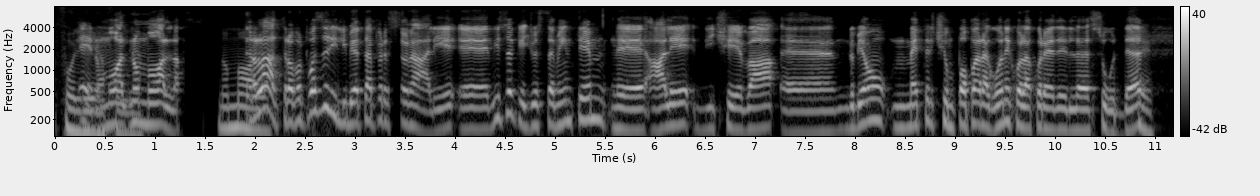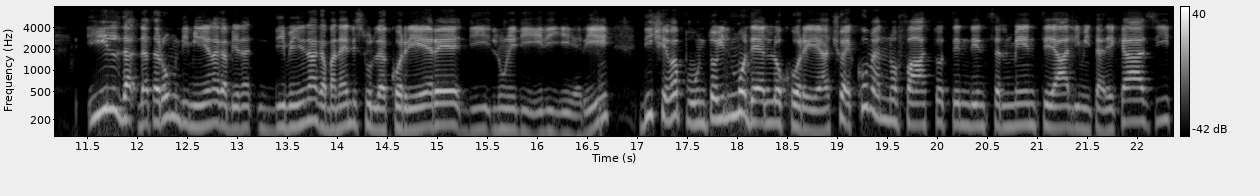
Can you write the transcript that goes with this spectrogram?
Follia, Eh, non, mo- non molla. Non. Tra l'altro, a proposito di libertà personali, eh, visto che giustamente eh, Ale diceva eh, dobbiamo metterci un po' a paragone con la Corea del Sud, Sì. Il da- data room di Milena, Gabbia- di Milena Gabanelli sul Corriere di lunedì di ieri diceva appunto il modello Corea, cioè come hanno fatto tendenzialmente a limitare i casi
